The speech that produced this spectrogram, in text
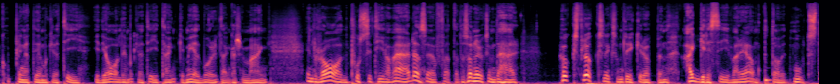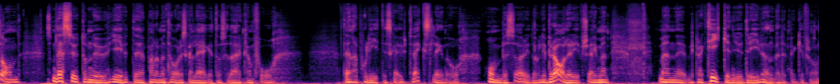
kopplingar till demokrati, ideal demokratitanke, medborgerligt engagemang. En rad positiva värden som jag uppfattat. Och så nu liksom det här hux flux liksom dyker upp en aggressiv variant av ett motstånd som dessutom nu, givet det parlamentariska läget och sådär, kan få denna politiska utväxling då, ombesörjd av liberaler i och för sig, men, men eh, i praktiken ju driven väldigt mycket från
